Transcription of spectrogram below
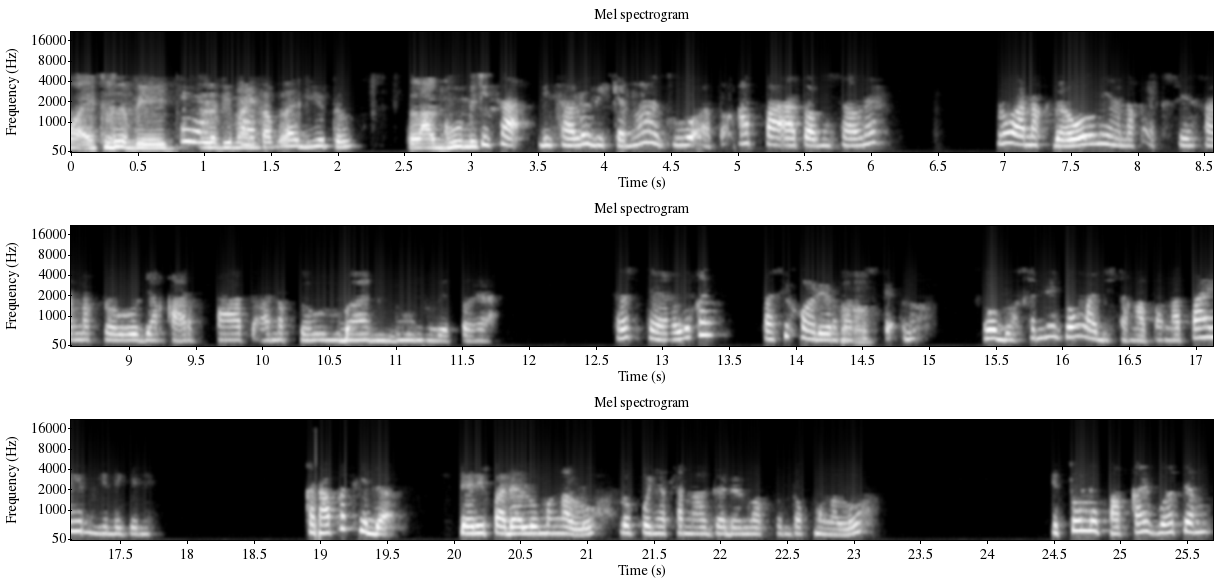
Wah itu lebih Iya, lebih mantap lagi itu. Lagu mis Bisa, bisa lu bikin lagu atau apa, atau misalnya lu anak gaul nih, anak eksis, anak gaul Jakarta, atau anak gaul Bandung gitu ya. Terus kayak lu kan pasti kalau di rumah terus kayak, aduh, gue bosen nih, gue nggak bisa ngapa-ngapain gini-gini. Kenapa tidak? Daripada lu mengeluh, lu punya tenaga dan waktu untuk mengeluh, itu lu pakai buat yang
